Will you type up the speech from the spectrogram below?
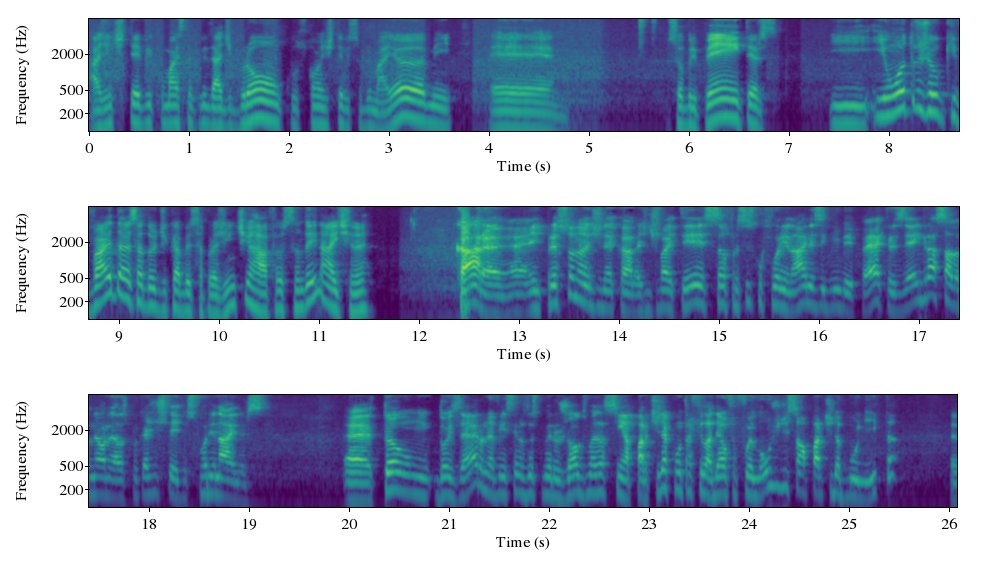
a gente teve com mais tranquilidade Broncos, como a gente teve sobre Miami, é, sobre Panthers. E, e, um outro jogo que vai dar essa dor de cabeça pra gente, Rafa, é o Sunday Night, né? Cara, é impressionante, né, cara? A gente vai ter São Francisco 49ers e Green Bay Packers, e é engraçado, né, Ornelas, porque a gente teve os 49ers Estão é, 2-0, né? Vencendo os dois primeiros jogos, mas assim, a partida contra a Filadélfia foi longe de ser uma partida bonita, é,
